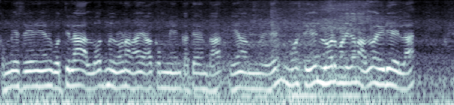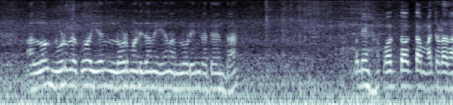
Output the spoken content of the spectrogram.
ಕಂಪ್ನಿ ಹೆಸರು ಏನು ಏನು ಗೊತ್ತಿಲ್ಲ. ಅಲ್ಲಿ ಹೋದ್ಮೇಲೆ ನೋಡೋಣ ಯಾವ ಕಂಪ್ನಿ ಏನು ಕತೆ ಅಂತ. ಏನು ಏನು ಮೋಸ್ಟ್ ಏನು ಲೋಡ್ ಮಾಡಿದಾನೋ ಅದು ಐಡಿಯಾ ಇಲ್ಲ. ಅಲ್ಲಿ ಹೋಗಿ ನೋಡಬೇಕು ಏನು ಲೋಡ್ ಮಾಡಿದಾನೆ, ಏನು ಅನ್ಲೋಡ್ ಏನು ಕತೆ ಅಂತ. ಬನ್ನಿ, ಹೋಗ್ತಾ ಹೋಗ್ತಾ ಮಾತಾಡೋಣ.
